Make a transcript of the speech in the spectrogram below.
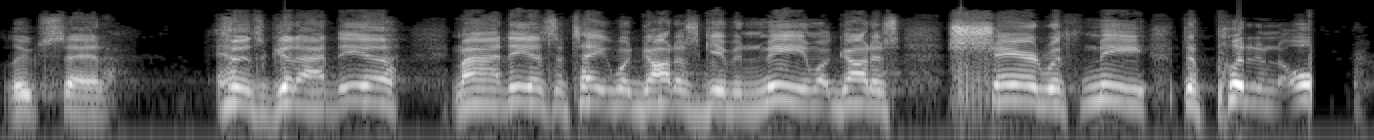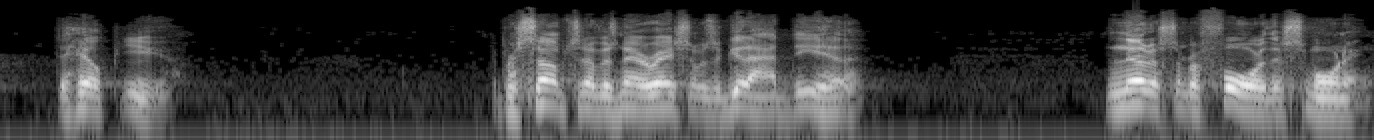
Luke said, it was a good idea. My idea is to take what God has given me and what God has shared with me to put in order to help you. The presumption of his narration was a good idea. Notice number four this morning.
